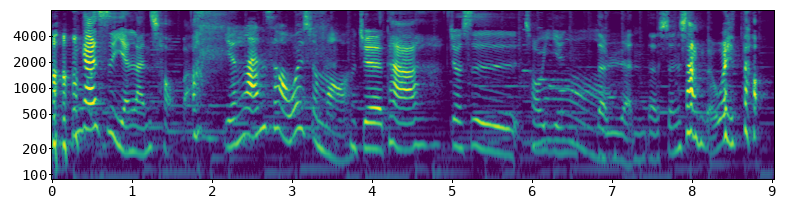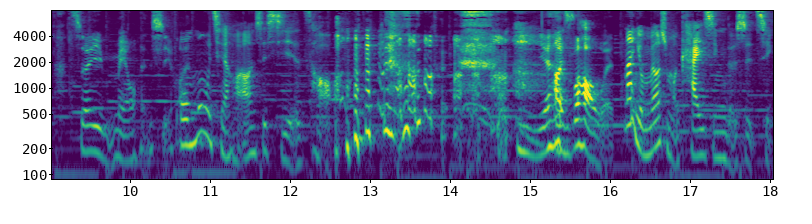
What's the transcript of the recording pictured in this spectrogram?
应该是岩兰草吧？岩兰草为什么？我觉得它就是抽烟的人的身上的味道，所以没有很喜欢。我目前好像是血草，嗯，也很不好闻。那有没有什么开心的事情？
